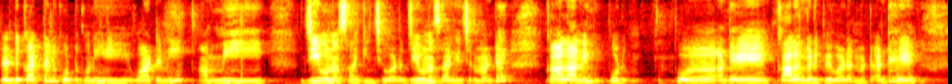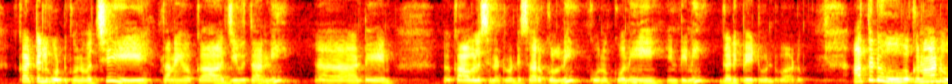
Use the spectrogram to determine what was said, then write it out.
రెండు కట్టెలు కొట్టుకొని వాటిని అమ్మి జీవనం సాగించేవాడు. జీవనం సాగించడం అంటే కాలాన్ని పొడి అంటే కాలం గడిపేవాడు అనమాట అంటే కట్టెలు కొట్టుకొని వచ్చి తన యొక్క జీవితాన్ని అంటే కావలసినటువంటి సరుకుల్ని కొనుక్కొని ఇంటిని గడిపేటువంటి వాడు. అతడు ఒకనాడు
